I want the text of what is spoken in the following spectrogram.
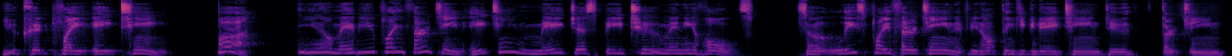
you could play 18, but you know, maybe you play 13. 18 may just be too many holes. So at least play 13. If you don't think you can do 18, do 13.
